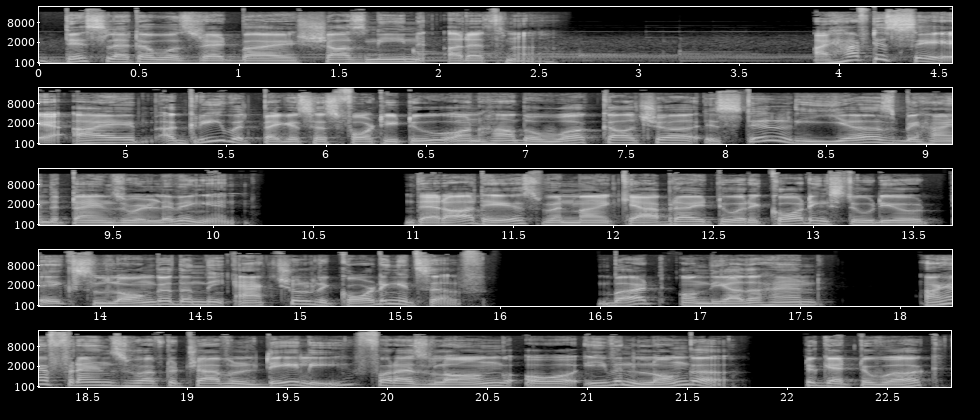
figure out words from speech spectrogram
This letter was read by Shazneen Arethna. I have to say, I agree with Pegasus42 on how the work culture is still years behind the times we're living in. There are days when my cab ride to a recording studio takes longer than the actual recording itself. But on the other hand, I have friends who have to travel daily for as long or even longer to get to work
